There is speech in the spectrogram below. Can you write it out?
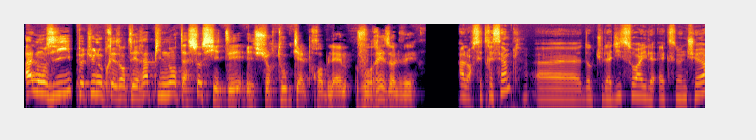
allons-y. Peux-tu nous présenter rapidement ta société et surtout quels problèmes vous résolvez? Alors c'est très simple. Euh, donc tu l'as dit, Swile ex Launcher.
